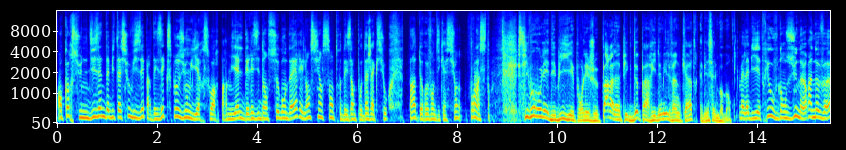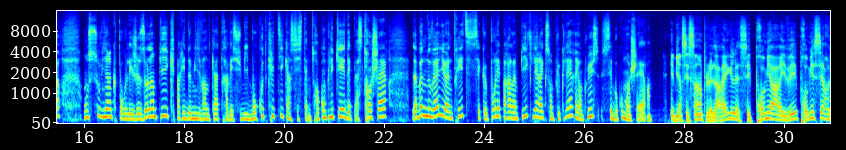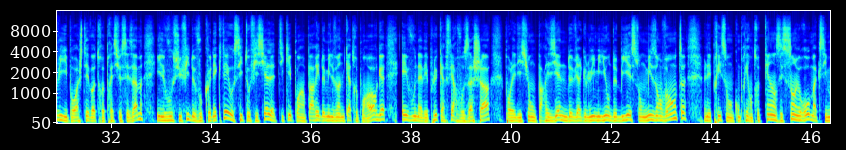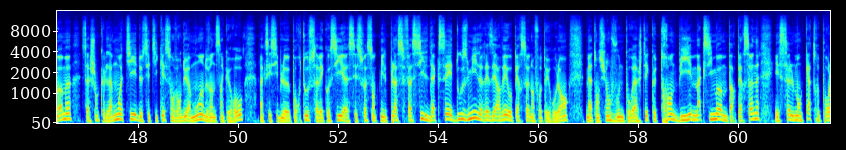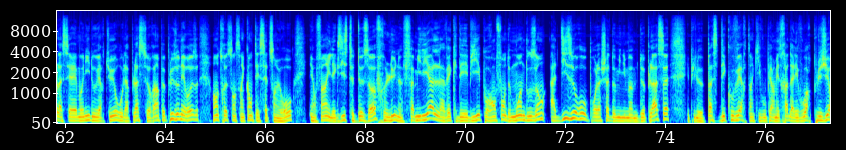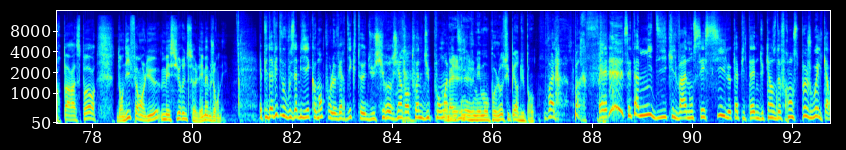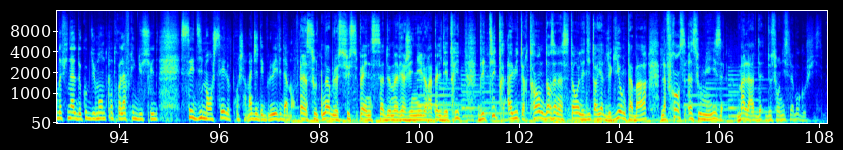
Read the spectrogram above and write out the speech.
En Corse, une dizaine d'habitations visées par des explosions hier soir. Parmi elles, des résidences secondaires et l'ancien centre des impôts d'Ajaccio. Pas de revendication pour l'instant. Si vous voulez des billets pour les Jeux paralympiques de Paris 2024, eh bien c'est le moment. Mais la billetterie ouvre dans une heure à 9 heures. On se souvient que pour les Jeux olympiques, Paris 2024 avait subi beaucoup de critiques, un système trop compliqué, des places trop chères. La bonne nouvelle, Johan Tritz, c'est que pour les Paralympiques, les règles sont plus claires et en plus, c'est beaucoup moins cher. Eh bien, c'est simple. La règle, c'est premier arrivé, premier servi. Pour acheter votre précieux sésame, il vous suffit de vous connecter au site officiel ticket.paris2024.org et vous n'avez plus qu'à faire vos achats. Pour l'édition parisienne, 2,8 millions de billets sont mis en vente. Les prix sont compris entre 15 et 100 euros maximum, sachant que la moitié de ces tickets sont vendus à moins de 25 euros. Accessible pour tous avec aussi ces 60 000 places faciles d'accès, 12 000 réservées aux personnes en fauteuil roulant. Mais attention, vous ne pourrez acheter que 30 billets maximum par personne et seulement 4 pour la cérémonie d'ouverture où la place sera un peu plus onéreuse, entre 150 et 700 euros. Et enfin, il existe deux offres, l'une familiale avec des billets pour enfants de moins de 12 ans à 10 euros pour l'achat d'au minimum deux places, et puis le pass découverte hein, qui vous permettra d'aller voir plusieurs parasports dans différents lieux, mais sur une seule et même journée. Et puis David, vous vous habillez comment pour le verdict du chirurgien d'Antoine Dupont à Ben, midi je mets mon polo super Dupont. Voilà, parfait. C'est à midi qu'il va annoncer si le capitaine du 15 de France peut jouer le quart de finale de Coupe du Monde contre l'Afrique du Sud. C'est dimanche, c'est le prochain match des Bleus, évidemment. Insoutenable suspense. À demain, Virginie. Le rappel des, tri- des titres à 8h30. Dans un instant, l'éditorial de Guillaume Tabar. La France insoumise, malade de son islamo-gauchisme.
